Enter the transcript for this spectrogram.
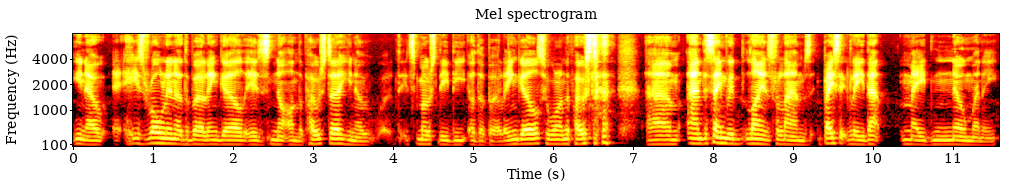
You know, his role in Other Boleyn Girl is not on the poster. You know, it's mostly the other Boleyn girls who are on the poster. um, and the same with Lions for Lambs. Basically, that made no money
